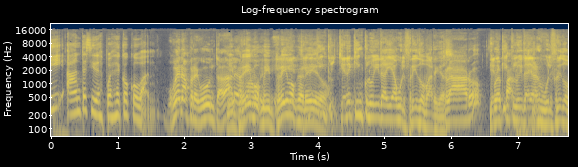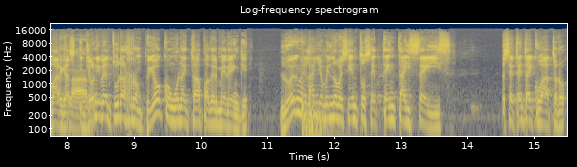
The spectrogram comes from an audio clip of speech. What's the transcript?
y antes y después de Cocobán. Buena pregunta, Mi dale. primo, Amaury. mi primo Eh, tiene, que querido. tiene que incluir ahí a Wilfrido Vargas. Claro. Tiene que incluir ahí a Wilfrido Vargas. Claro. Johnny Ventura rompió con una etapa del merengue. Luego en el año 1976, 74,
